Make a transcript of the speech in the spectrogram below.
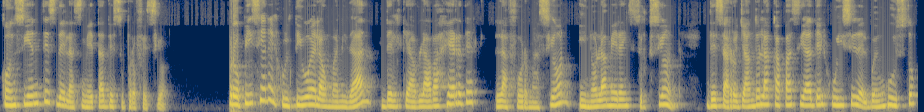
conscientes de las metas de su profesión. Propician el cultivo de la humanidad del que hablaba Herder, la formación y no la mera instrucción, desarrollando la capacidad del juicio y del buen gusto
